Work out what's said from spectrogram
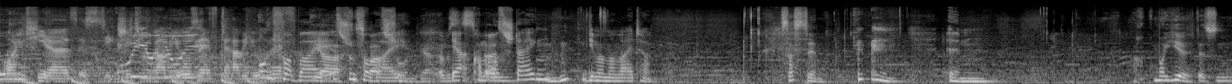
Und hier ist die Geschichte von Rabbi. Josef, der Rabbi Josef. Und vorbei, Ja, ist schon vorbei. schon, ja, ja, ist, komm, ähm, aussteigen. Gehen wir mal weiter. Was ist das denn? Ähm, Ach, guck mal hier, das ist ein,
